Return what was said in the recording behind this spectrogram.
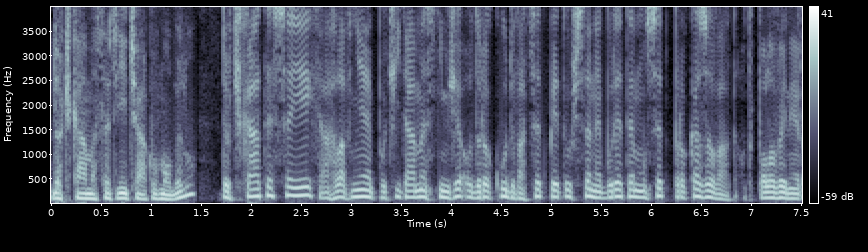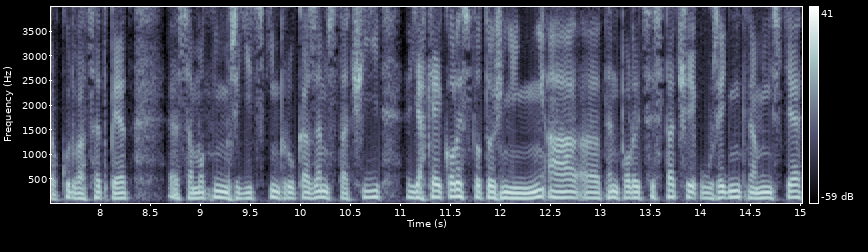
Dočkáme se řidičáků v mobilu? Dočkáte se jich a hlavně počítáme s tím, že od roku 25 už se nebudete muset prokazovat. Od poloviny roku 25 eh, samotným řidičským průkazem stačí jakékoliv stotožnění umožnění a ten policista či úředník na místě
